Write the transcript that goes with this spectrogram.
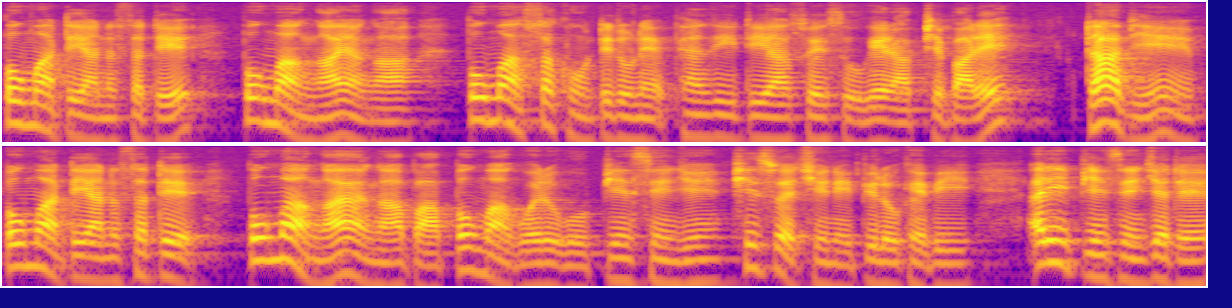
ပုံမှန်121ပုံမှန်905ပုံမှန်79တို့နဲ့ဖမ်းဆီးတရားစွဲဆိုခဲ့တာဖြစ်ပါတယ်။ဒါ့အပြင်ပုံမှန်121ပုံမှန်905ပါပုံမှန်ခွဲတို့ကိုပြင်ဆင်ခြင်းဖြည့်ဆွက်ခြင်းတွေပြုလုပ်ခဲ့ပြီးအဲ့ဒီပြင်ဆင်ချက်တဲ့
